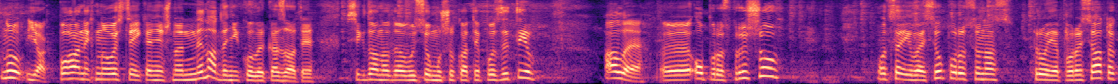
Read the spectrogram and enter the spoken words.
Ну, як, поганих новостей, звісно, не треба ніколи казати. Завжди треба в усьому шукати позитив. Але е, опорос пройшов. Оцей весь опорос у нас, троє поросяток.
